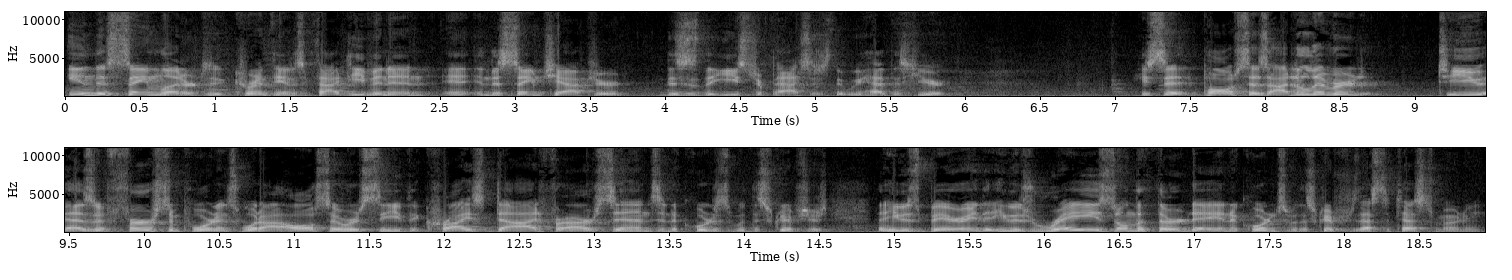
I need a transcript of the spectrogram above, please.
in this same letter to Corinthians, in fact, even in, in the same chapter, this is the Easter passage that we had this year. He said, Paul says, I delivered to you as of first importance what I also received that Christ died for our sins in accordance with the Scriptures, that he was buried, that he was raised on the third day in accordance with the Scriptures. That's the testimony.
